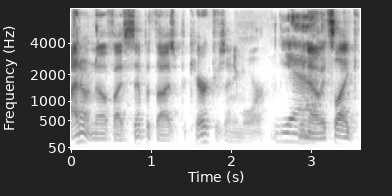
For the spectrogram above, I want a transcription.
I don't know if I sympathize with the characters anymore. Yeah. You know, it's like,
